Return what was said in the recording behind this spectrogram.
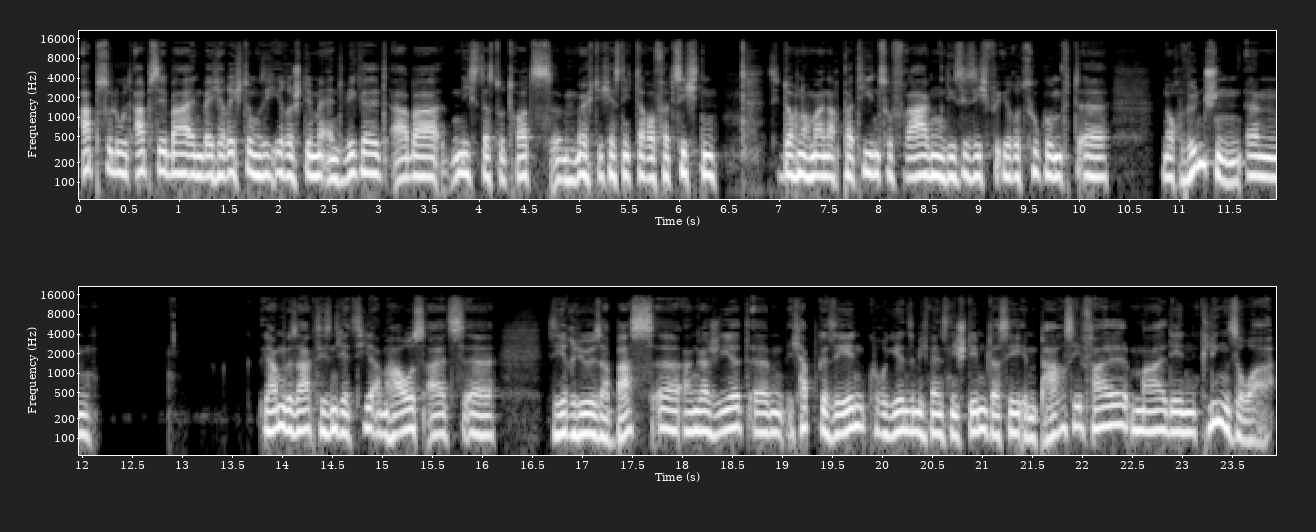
absolut absehbar, in welche Richtung sich ihre Stimme entwickelt, aber nichtsdestotrotz äh, möchte ich jetzt nicht darauf verzichten, sie doch nochmal nach Partien zu fragen, die sie sich für ihre Zukunft äh, noch wünschen. Ähm, sie haben gesagt, Sie sind jetzt hier am Haus als äh, seriöser Bass äh, engagiert. Ähm, ich habe gesehen, korrigieren Sie mich, wenn es nicht stimmt, dass Sie im Parsifal mal den Klingsor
